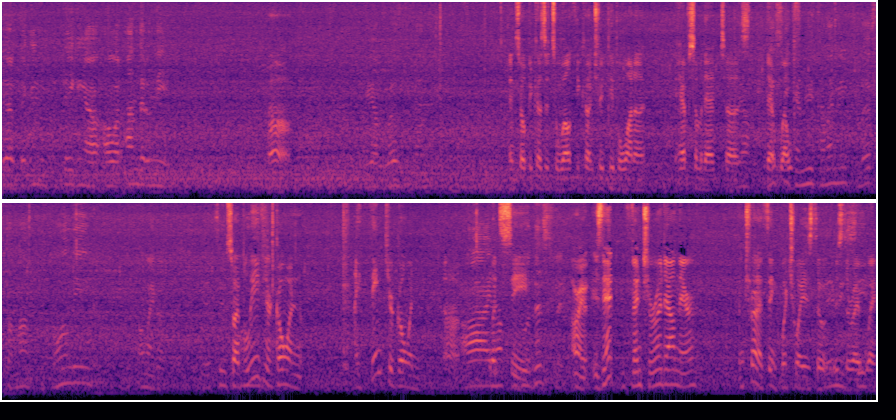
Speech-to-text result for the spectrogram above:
they are taking taking our, our underneath. Oh. We are wealthy country. And so because it's a wealthy country, people want to have some of that uh, Yeah. that Yes, wealth. Can we can I make left or not? Only. Oh my God. So I believe you're going. I think you're going. Uh, let's see. To go this way. all right, is that Ventura down there? I'm trying to think which way is the is the right see. way.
